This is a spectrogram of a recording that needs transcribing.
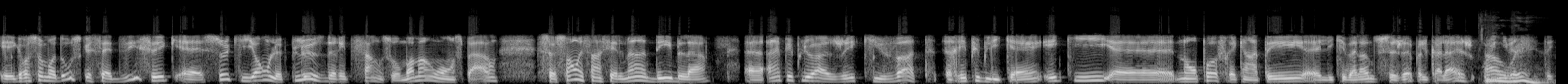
Et grosso modo, ce que ça dit, c'est que ceux qui ont le plus de réticence au moment où on se parle, ce sont essentiellement des Blancs euh, un peu plus âgés qui votent républicains et qui euh, n'ont pas fréquenté euh, l'équivalent du cégep, le collège ou ah l'université.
